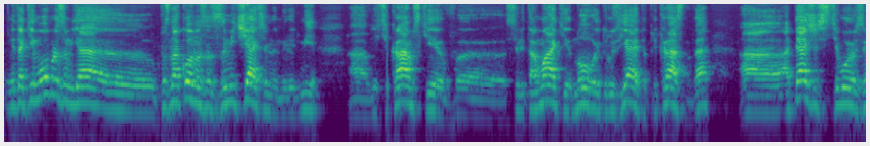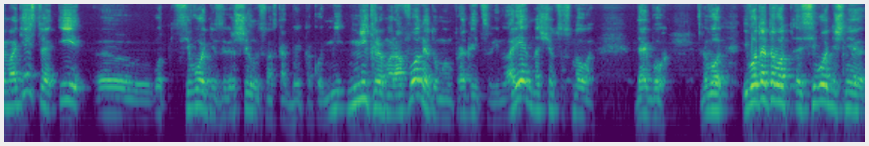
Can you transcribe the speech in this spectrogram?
и таким образом я э, познакомился с замечательными людьми а, в Нефтекамске, в э, Солитамаке, новые друзья, это прекрасно, да. А, опять же, сетевое взаимодействие, и э, вот сегодня завершилось у нас как бы такой микромарафон, я думаю, он продлится в январе, начнется снова, дай бог. Вот. И вот это вот сегодняшнее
